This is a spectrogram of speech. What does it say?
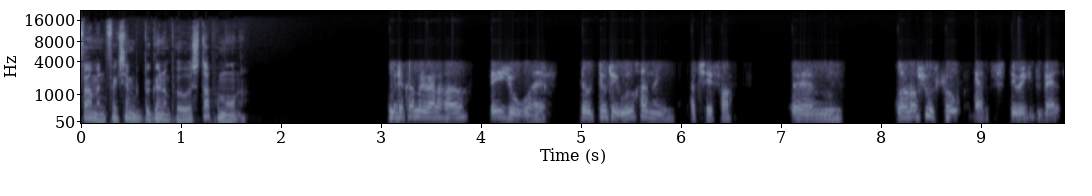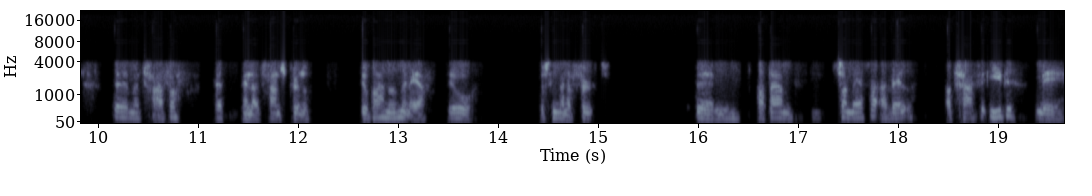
før man for eksempel begynder på stophormoner? Men det gør man jo allerede. Det er jo øh, det, er, det, er det udredningen er til for. Øhm, og så er også på, at det er jo ikke et valg, øh, man træffer, at man er transkønnet. Det er jo bare noget, man er. Det er jo, det er sådan, man er født. Øhm, og der er så masser af valg at træffe i det med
